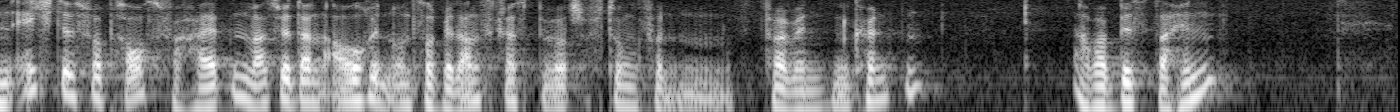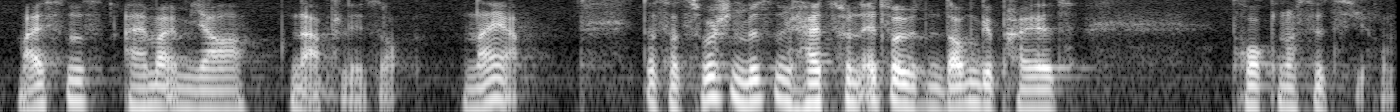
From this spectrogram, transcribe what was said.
ein echtes Verbrauchsverhalten, was wir dann auch in unserer Bilanzkreisbewirtschaftung von, verwenden könnten. Aber bis dahin meistens einmal im Jahr eine Ablesung. Naja, das dazwischen müssen wir halt so in etwa mit dem Daumen gepeilt prognostizieren.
